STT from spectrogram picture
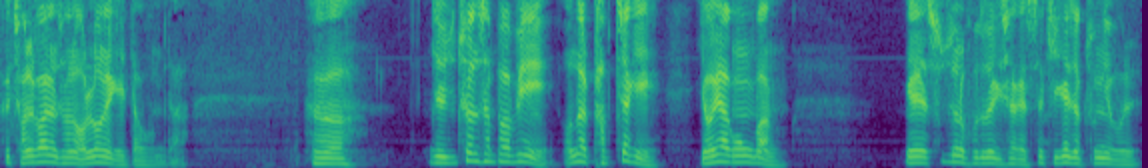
그 절반은 저는 언론에게 있다고 봅니다. 어, 이제 유치원 3법이 어느 날 갑자기 여야 공방의 수준으로 보도되기 시작했어요. 기계적 중립을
